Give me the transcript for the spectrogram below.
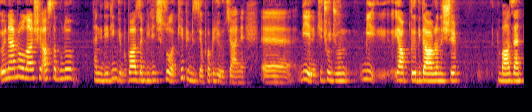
önemli olan şey aslında bunu Hani dediğim gibi bazen bilinçsiz olarak hepimiz yapabiliyoruz yani. E, diyelim ki çocuğun bir yaptığı bir davranışı bazen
